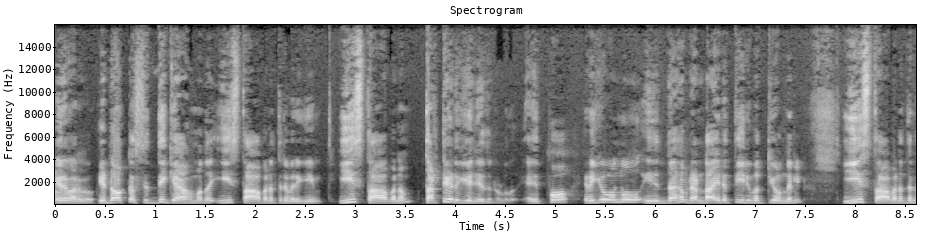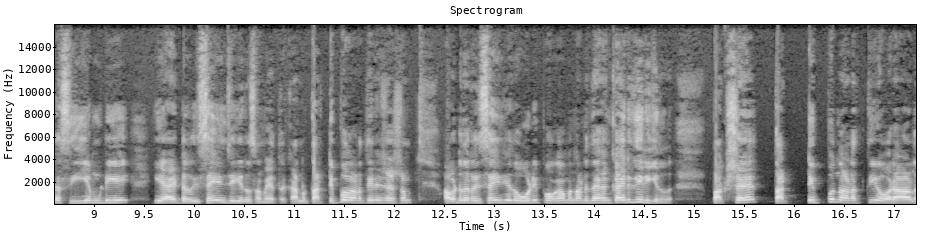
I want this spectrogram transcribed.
പേര് പറഞ്ഞു ഈ ഡോക്ടർ സിദ്ദിഖ് അഹമ്മദ് ഈ സ്ഥാപനത്തിന് വരികയും ഈ സ്ഥാപനം തട്ടിയെടുക്കുകയും ചെയ്തിട്ടുള്ളത്. ഇപ്പോ എനിക്ക് തോന്നുന്നു ഇദ്ദേഹം രണ്ടായിരത്തി ഇരുപത്തി ഒന്നിൽ ഈ സ്ഥാപനത്തിന്റെ സി എം ഡി ആയിട്ട് റിസൈൻ ചെയ്യുന്ന സമയത്ത്. കാരണം തട്ടിപ്പ് നടത്തിയതിനു ശേഷം അവിടുന്ന് റിസൈൻ ചെയ്ത് ഓടിപ്പോകാമെന്നാണ് ഇദ്ദേഹം കരുതിയിരിക്കുന്നത്. പക്ഷേ തട്ടിപ്പ് നടത്തിയ ഒരാൾ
